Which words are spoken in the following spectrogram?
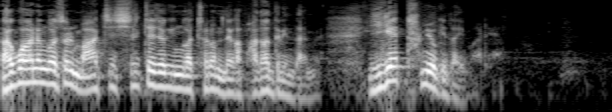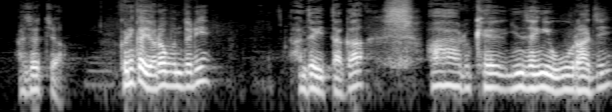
라고 하는 것을 마치 실제적인 것처럼 내가 받아들인다면 이게 탐욕이다 이 말이에요. 아셨죠? 그러니까 여러분들이 앉아 있다가 아 이렇게 인생이 우울하지?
